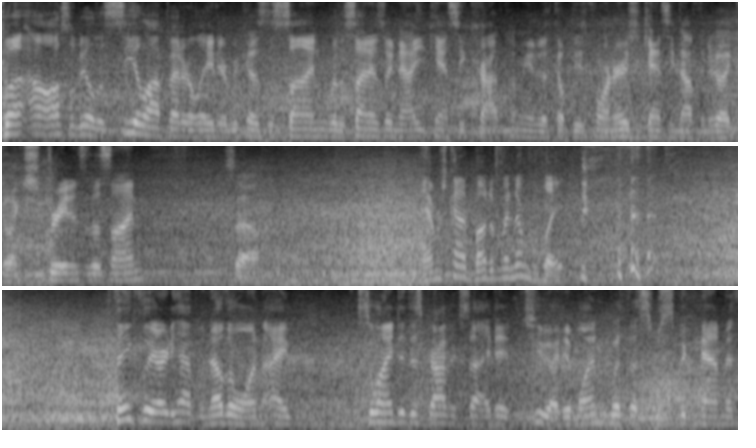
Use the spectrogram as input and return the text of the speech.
but I'll also be able to see a lot better later because the sun, where the sun is right now, you can't see crap coming into a couple of these corners. You can't see nothing. You're like going straight into the sun. So, I'm just kind of bummed my number plate. Thankfully, I already have another one. I so when I did this graphics, I did two. I did one with a specific Mammoth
